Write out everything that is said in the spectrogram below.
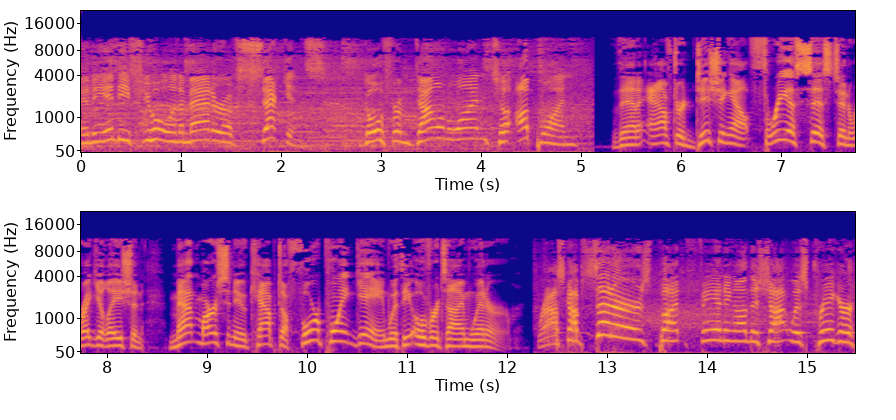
And the Indy Fuel, in a matter of seconds, go from down one to up one then, after dishing out three assists in regulation, Matt Marcinew capped a four-point game with the overtime winner. Raskob centers, but fanning on the shot was Krieger.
